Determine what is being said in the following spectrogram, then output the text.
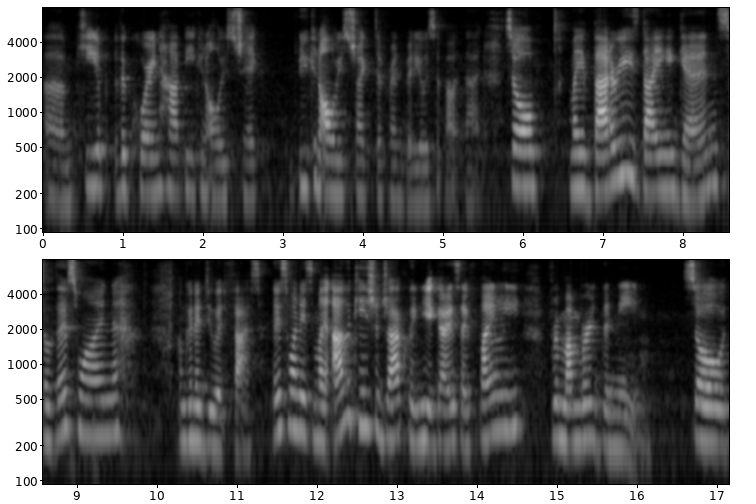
um, keep the corm happy you can always check you can always check different videos about that. So my battery is dying again so this one I'm gonna do it fast. This one is my Alocasia Jacklyn you guys. I finally remembered the name. So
